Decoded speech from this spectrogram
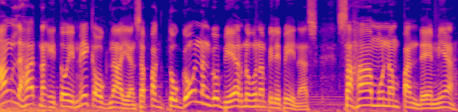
Ang lahat ng ito ay may kaugnayan sa pagtugon ng gobyerno ng Pilipinas sa hamon ng pandemya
